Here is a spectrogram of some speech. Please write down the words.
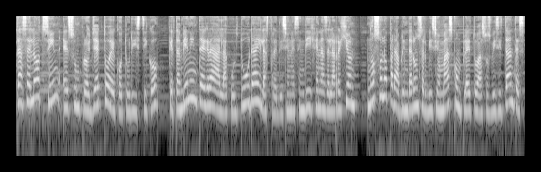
Tazelotzin es un proyecto ecoturístico que también integra a la cultura y las tradiciones indígenas de la región, no solo para brindar un servicio más completo a sus visitantes,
